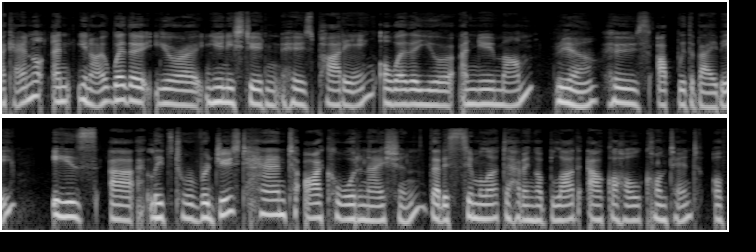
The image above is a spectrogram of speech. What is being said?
okay and not and you know whether you're a uni student who's partying or whether you're a new mum Yeah. who's up with a baby is uh, leads to a reduced hand to eye coordination that is similar to having a blood alcohol content of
